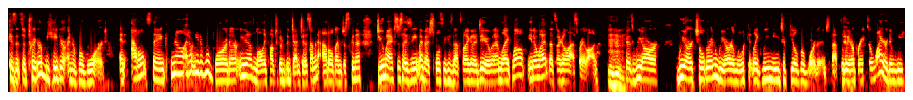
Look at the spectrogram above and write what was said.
Because it's a trigger, behavior, and a reward. And adults think, no, I don't need a reward. I don't need a lollipop to go to the dentist. I'm an adult. I'm just going to do my exercise and eat my vegetables because that's what I got to do. And I'm like, well, you know what? That's not going to last very long Mhm. because we are we are children we are a little kid like we need to feel rewarded that's the way our brains are wired and we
